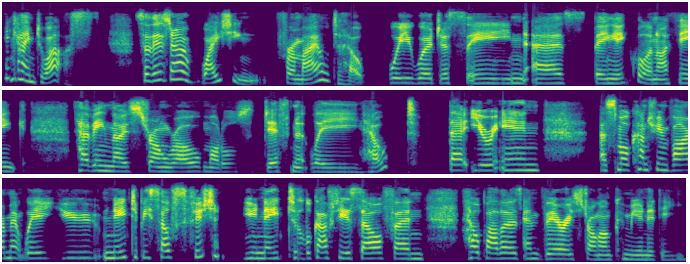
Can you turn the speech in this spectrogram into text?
he came to us. So there's no waiting for a male to help we were just seen as being equal. And I think having those strong role models definitely helped that you're in a small country environment where you need to be self sufficient. You need to look after yourself and help others and very strong on community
